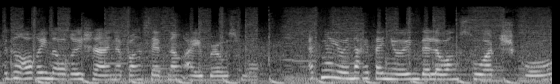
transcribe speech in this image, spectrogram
Talagang okay na okay siya na pang set ng eyebrows mo. At ngayon, nakita nyo yung dalawang swatch ko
